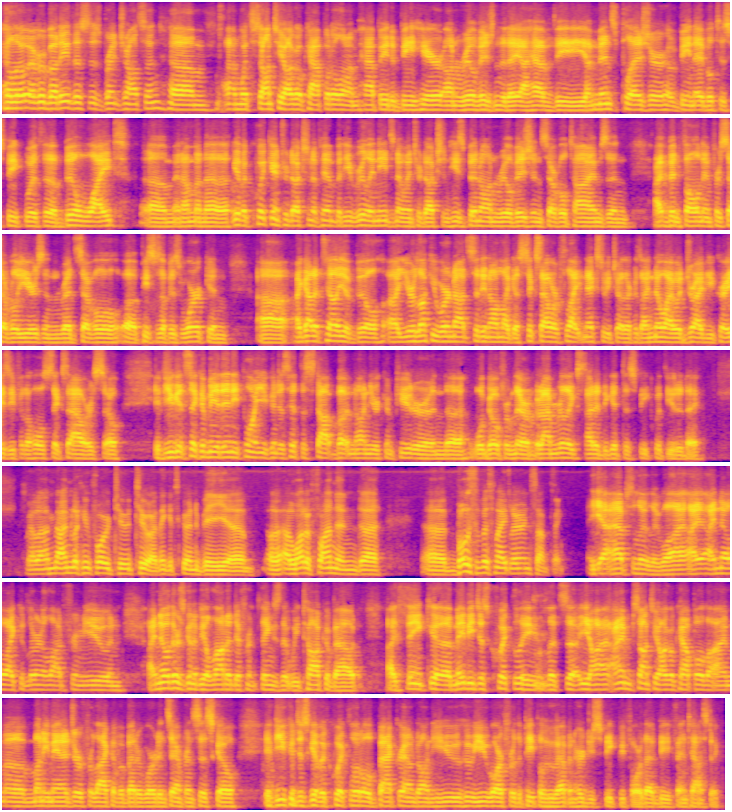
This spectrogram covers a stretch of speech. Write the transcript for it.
Hello, everybody. This is Brent Johnson. Um, I'm with Santiago Capital, and I'm happy to be here on Real Vision today. I have the immense pleasure of being able to speak with uh, Bill White, um, and I'm going to give a quick introduction of him, but he really needs no introduction. He's been on Real Vision several times, and I've been following him for several years and read several uh, pieces of his work. And uh, I got to tell you, Bill, uh, you're lucky we're not sitting on like a six hour flight next to each other because I know I would drive you crazy for the whole six hours. So if you get sick of me at any point, you can just hit the stop button on your computer and uh, we'll go from there. But I'm really excited to get to speak with you today. Well, I'm, I'm looking forward to it too. I think it's going to be uh, a, a, lot of fun and uh, uh, both of us might learn something. Yeah, absolutely. Well, I, I know I could learn a lot from you, and I know there's going to be a lot of different things that we talk about. I think uh, maybe just quickly, let's, uh, you know, I, am Santiago Capital. I'm a money manager, for lack of a better word, in San Francisco. If you could just give a quick little background on you, who you are for the people who haven't heard you speak before, that'd be fantastic.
